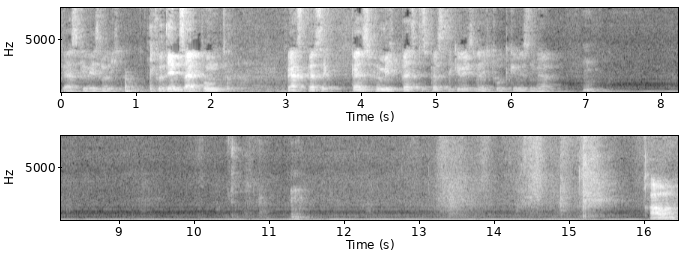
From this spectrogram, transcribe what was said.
wäre es gewesen, wenn ich für den Zeitpunkt wäre es besser, best, für mich best, das Beste gewesen, wenn ich tot gewesen wäre. Aber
